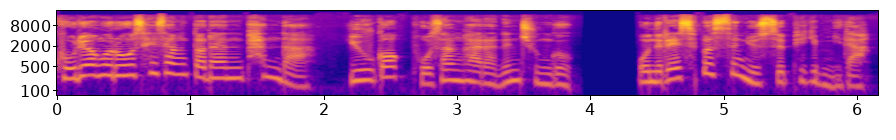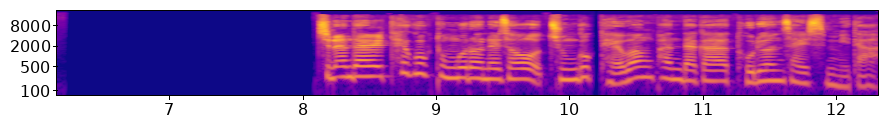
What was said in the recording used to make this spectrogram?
고령으로 세상 떠난 판다 6억 보상하라는 중국. 오늘의 스브스 뉴스픽입니다. 지난달 태국 동물원에서 중국 대왕 판다가 돌연사했습니다.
